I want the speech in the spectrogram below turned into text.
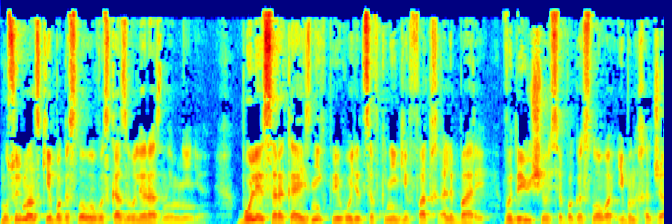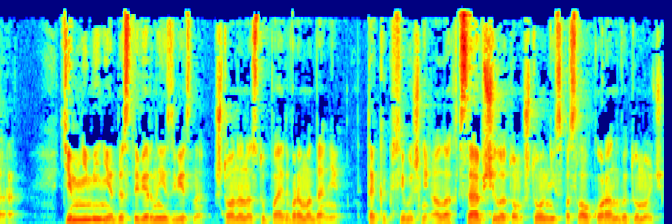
мусульманские богословы высказывали разные мнения. Более 40 из них приводятся в книге Фатх аль-Бари, выдающегося богослова Ибн Хаджара. Тем не менее, достоверно известно, что она наступает в Рамадане – так как Всевышний Аллах сообщил о том, что Он не спаслал Коран в эту ночь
